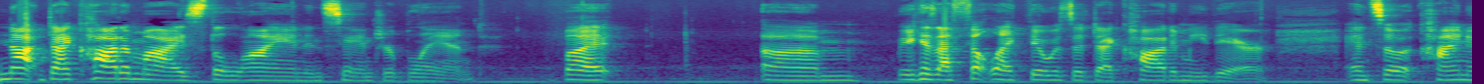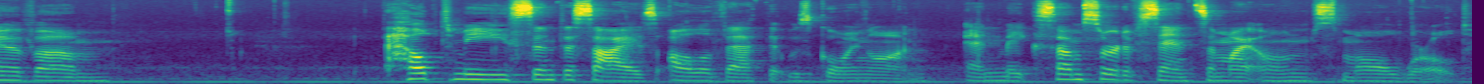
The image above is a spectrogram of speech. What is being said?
not dichotomize the lion and Sandra Bland, but um, because I felt like there was a dichotomy there. And so it kind of um, helped me synthesize all of that that was going on and make some sort of sense in my own small world.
